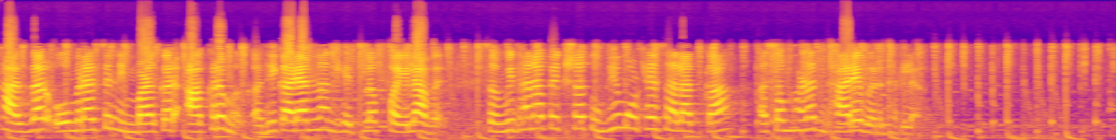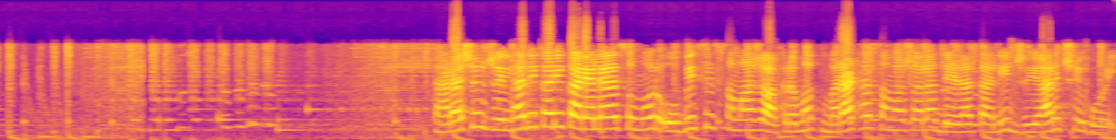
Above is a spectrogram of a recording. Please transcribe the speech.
खासदार ओमराजे निंबाळकर आक्रमक अधिकाऱ्यांना घेतलं फैलावर. संविधानापेक्षा तुम्ही मोठे झालात का? असं म्हणत धारेवर धरलं. धाराशिव जिल्हाधिकारी कार्यालयासमोर ओबीसी समाज आक्रमक मराठा समाजाला देण्यात आली जीआरची होळी.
